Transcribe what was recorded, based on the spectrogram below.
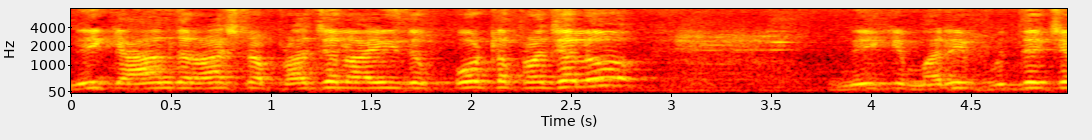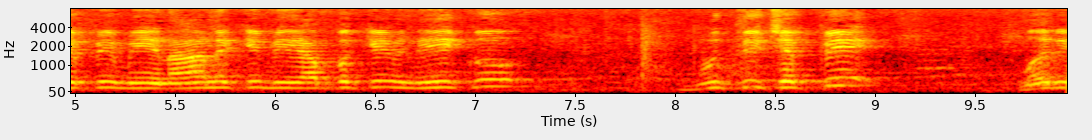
నీకు ఆంధ్ర రాష్ట్ర ప్రజలు ఐదు కోట్ల ప్రజలు నీకు మరీ బుద్ధి చెప్పి మీ నాన్నకి మీ అబ్బకి నీకు బుద్ధి చెప్పి మరి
